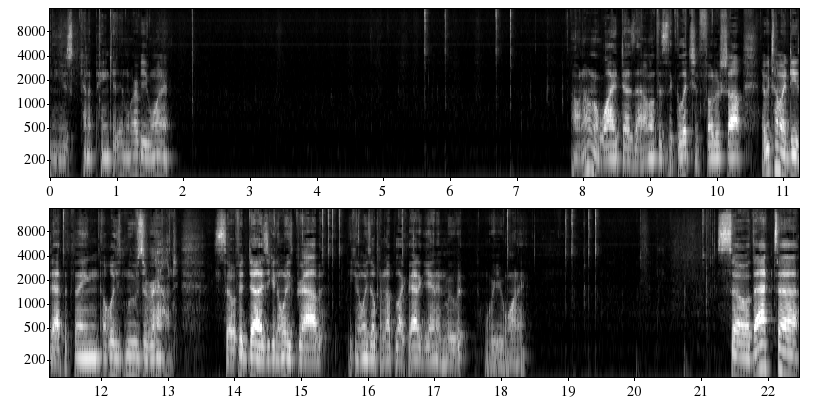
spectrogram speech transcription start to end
And you just kind of paint it in wherever you want it. Oh, and I don't know why it does that. I don't know if this is a glitch in Photoshop. Every time I do that, the thing always moves around. So if it does, you can always grab, you can always open it up like that again and move it where you want it. So that, uh,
